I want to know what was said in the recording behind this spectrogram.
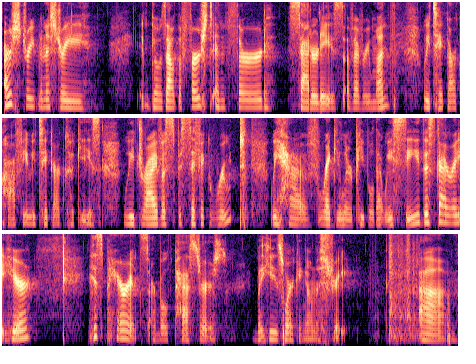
our street ministry goes out the first and third Saturdays of every month. We take our coffee, we take our cookies, we drive a specific route. We have regular people that we see. This guy right here, his parents are both pastors, but he's working on the street. Um,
